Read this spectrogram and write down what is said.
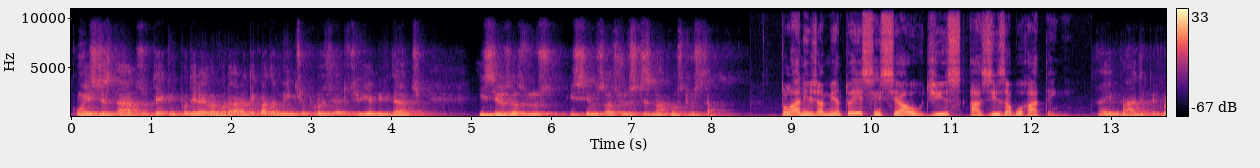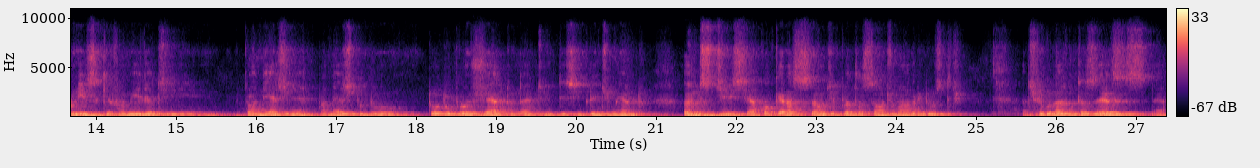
Com estes dados, o técnico poderá elaborar adequadamente o projeto de viabilidade e seus ajustes, e seus ajustes na construção. Planejamento é essencial, diz Aziz Aburratem. A EPAG preconiza que a família de planeje, né, planeje tudo, todo o projeto né, de, desse empreendimento antes de iniciar qualquer ação de implantação de uma agroindústria. A dificuldade muitas vezes né,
